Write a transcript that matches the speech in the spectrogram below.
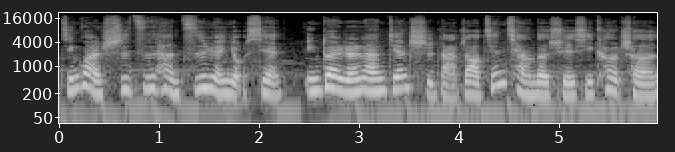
尽管师资和资源有限，营队仍然坚持打造坚强的学习课程，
